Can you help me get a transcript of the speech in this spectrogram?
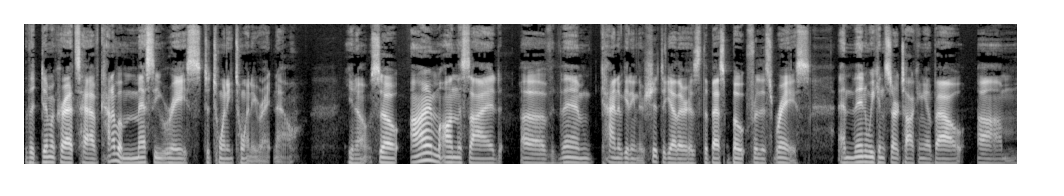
the Democrats have kind of a messy race to 2020 right now. You know, so I'm on the side of them kind of getting their shit together as the best boat for this race, and then we can start talking about um,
